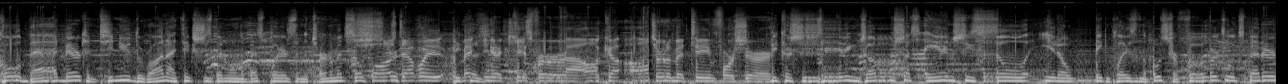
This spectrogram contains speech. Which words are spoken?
Kola Bad Bear continued the run. I think she's been one of the best players in the tournament so far. She's definitely making a case for uh, all, all tournament team for sure. Because she's hitting jump shots and she's still, you know, making plays in the post. Her footwork looks better.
